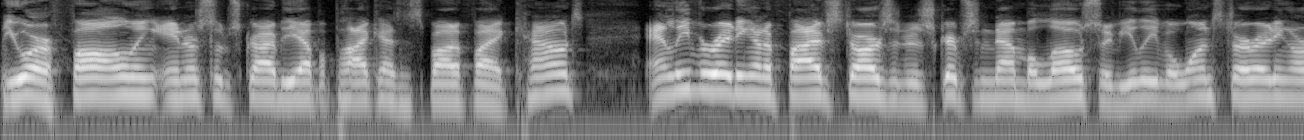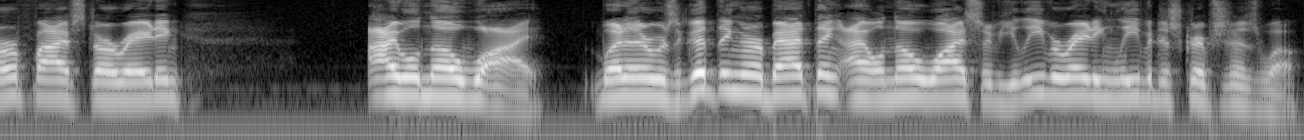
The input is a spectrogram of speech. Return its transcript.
you are following and or subscribe to the Apple Podcast and Spotify accounts and leave a rating on a five stars in the description down below. So if you leave a one star rating or a five star rating, I will know why. Whether it was a good thing or a bad thing, I will know why. So if you leave a rating, leave a description as well.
